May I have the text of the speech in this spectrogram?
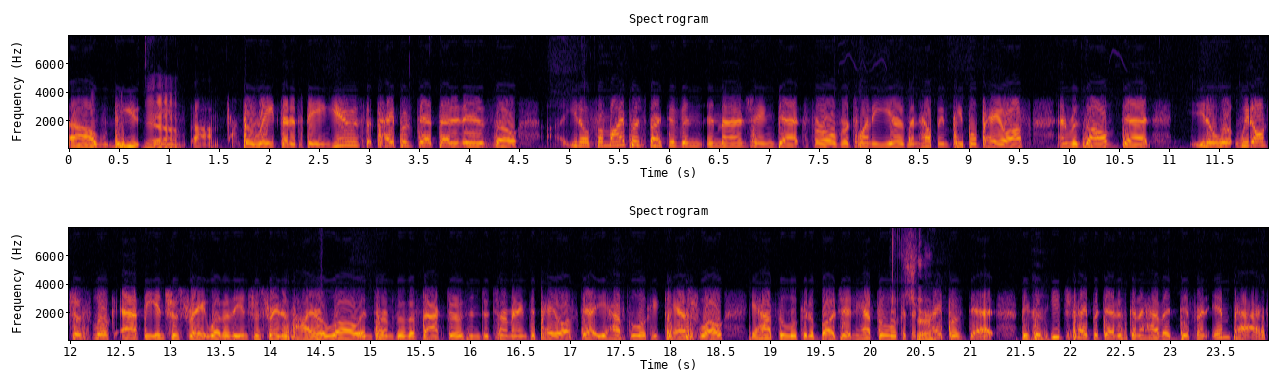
Uh, the, Yeah. the um, the rate that it's being used, the type of debt that it is. So, you know, from my perspective in, in managing debt for over 20 years and helping people pay off and resolve debt, you know, we don't just look at the interest rate, whether the interest rate is high or low, in terms of the factors in determining to pay off debt. You have to look at cash flow, you have to look at a budget, and you have to look at Sure. the type of debt because each type of debt is going to have a different impact.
